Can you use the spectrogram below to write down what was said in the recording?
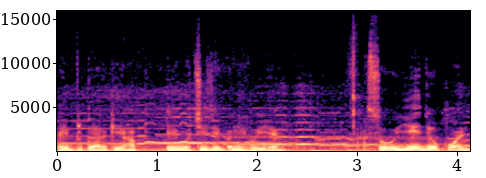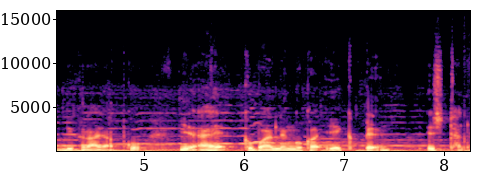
कई प्रकार की यहाँ पे वो चीज़ें बनी हुई है। सो ये जो पॉइंट दिख रहा है आपको, ये है कुपारलिंगों का एक पेन स्थल।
